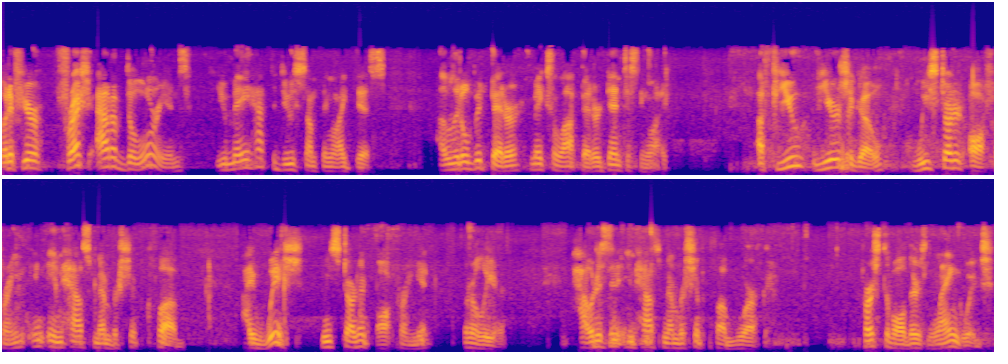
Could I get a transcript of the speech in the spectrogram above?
But if you're fresh out of DeLoreans, you may have to do something like this. A little bit better makes a lot better dentisting life. A few years ago, we started offering an in house membership club. I wish we started offering it earlier. How does an in house membership club work? First of all, there's language,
